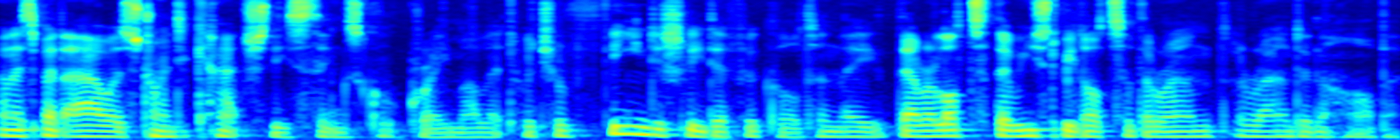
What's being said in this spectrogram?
And I spent hours trying to catch these things called grey mullet, which are fiendishly difficult, and they there are lots. There used to be lots of them around around in the harbour.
